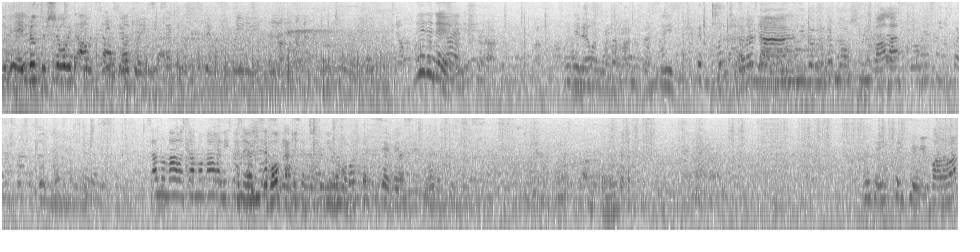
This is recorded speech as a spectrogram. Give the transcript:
to be able to show it outside, not inside. Dobro nam došli. Hvala. Samo malo, samo malo, nismo se još. Okay, thank you. Hvala vam.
